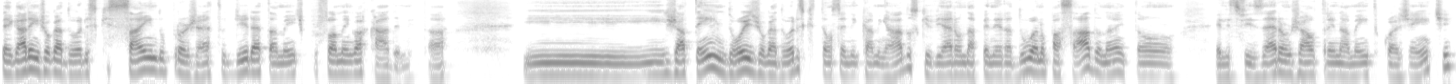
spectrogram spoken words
pegarem jogadores que saem do projeto diretamente para o Flamengo Academy, tá? E, e, já tem dois jogadores que estão sendo encaminhados, que vieram da peneira do ano passado, né? Então eles fizeram já o treinamento com a gente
